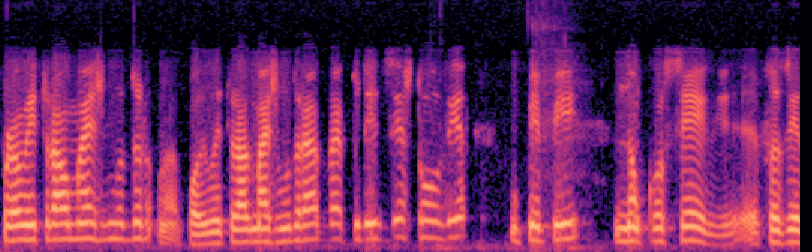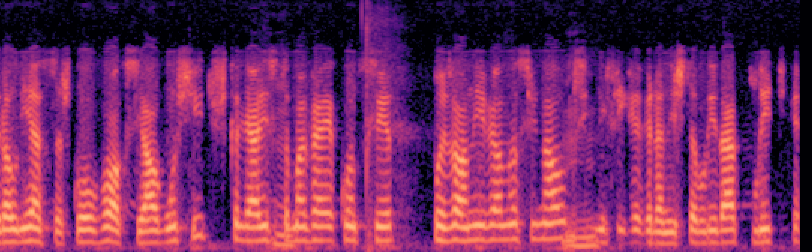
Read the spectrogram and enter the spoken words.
para o eleitorado mais moderado, para o eleitorado mais moderado vai poder dizer, estão a ver, o PP não consegue eh, fazer alianças com o Vox em alguns sítios, se calhar isso hum. também vai acontecer depois ao nível nacional, hum. significa grande instabilidade política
